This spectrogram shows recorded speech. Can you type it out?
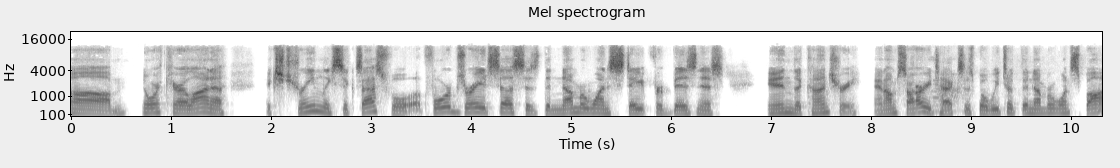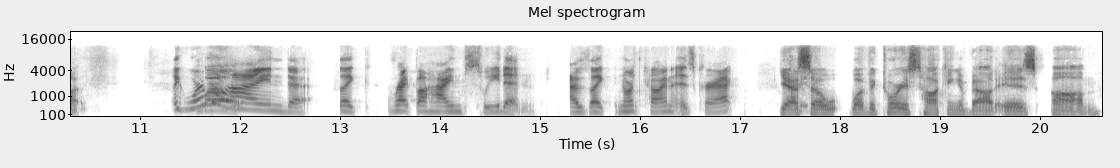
um, North Carolina extremely successful. Forbes rates us as the number one state for business in the country. And I'm sorry, Wow. Texas, but we took the number one spot. Like we're Well- behind, like right behind Sweden, as like North Carolina is correct. Yeah. So what Victoria's talking about is um,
